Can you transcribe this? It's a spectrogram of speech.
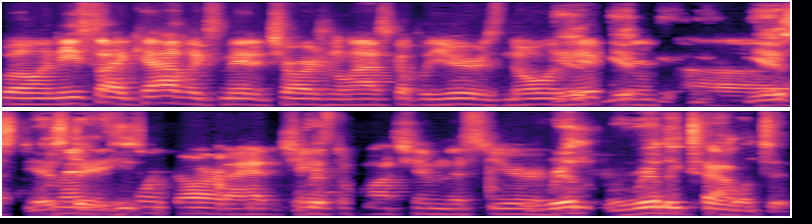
well, and Eastside Catholics made a charge in the last couple of years. Nolan yeah, Hickman, yeah, uh, yes, yes, he's point guard. I had a chance to watch him this year. Really, really talented.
